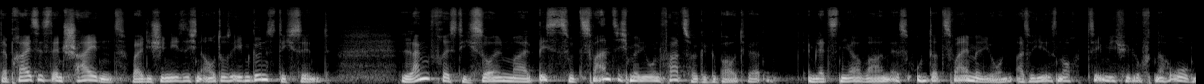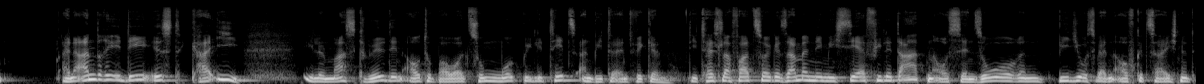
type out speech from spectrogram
Der Preis ist entscheidend, weil die chinesischen Autos eben günstig sind. Langfristig sollen mal bis zu 20 Millionen Fahrzeuge gebaut werden. Im letzten Jahr waren es unter 2 Millionen, also hier ist noch ziemlich viel Luft nach oben. Eine andere Idee ist KI. Elon Musk will den Autobauer zum Mobilitätsanbieter entwickeln. Die Tesla-Fahrzeuge sammeln nämlich sehr viele Daten aus Sensoren, Videos werden aufgezeichnet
